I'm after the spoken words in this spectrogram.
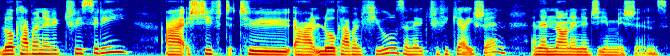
low carbon electricity, uh, shift to uh, low carbon fuels and electrification, and then non energy emissions.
